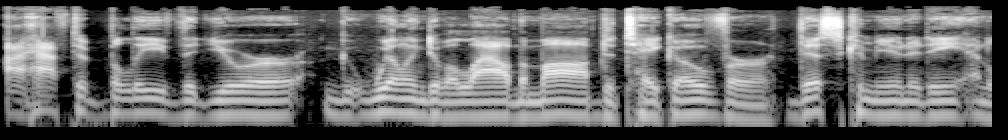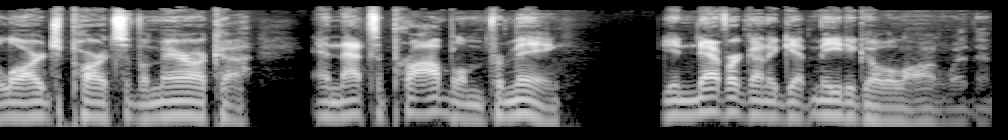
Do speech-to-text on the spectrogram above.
I have to believe that you're willing to allow the mob to take over this community and large parts of America, and that's a problem for me. You're never going to get me to go along with it.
